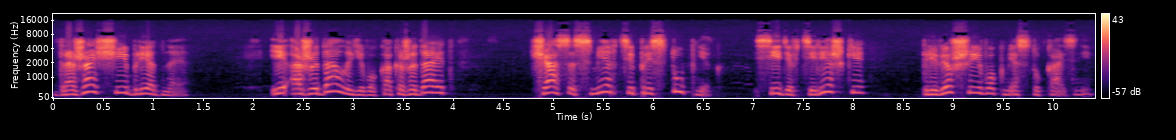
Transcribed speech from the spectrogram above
дрожащая и бледная, и ожидала его, как ожидает часа смерти преступник, сидя в тележке, привезший его к месту казни.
